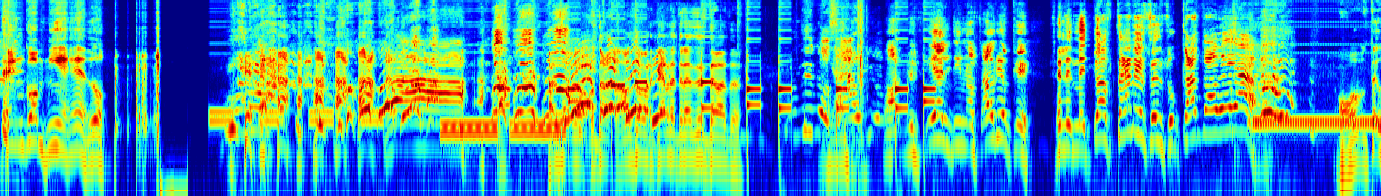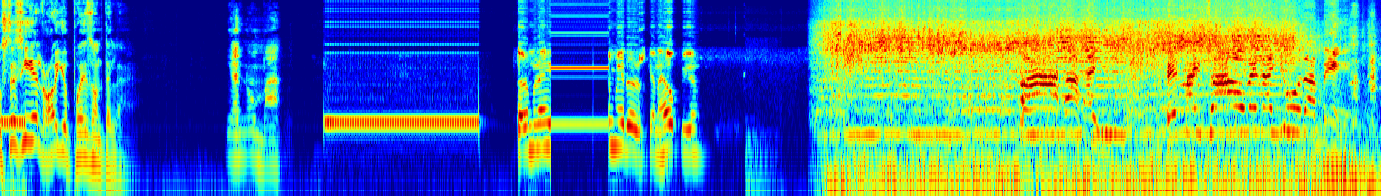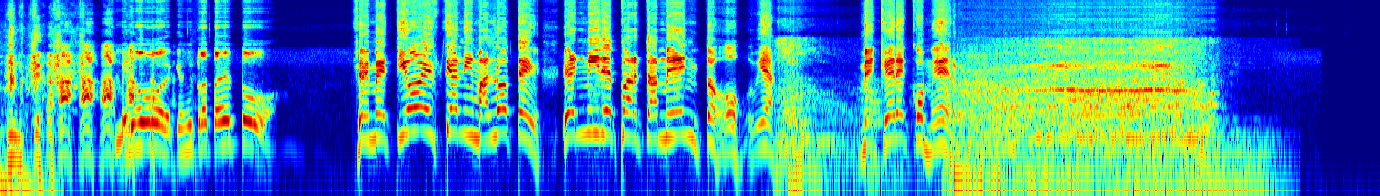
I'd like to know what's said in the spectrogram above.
Tengo miedo. Vamos a, otra- vamos a marcarle atrás de este vato. Un dinosaurio. Sí, el dinosaurio que se les metió a ustedes en su casa, vea. Oh, usted, usted sigue el rollo, pues, don Tela. Ya no más. Terminator Terminators can help you. ¡Ay! ¡El maizao, ven, ayúdame! Amigo, ¿de qué se trata esto? Se metió este animalote en mi departamento. Mira, me quiere comer.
